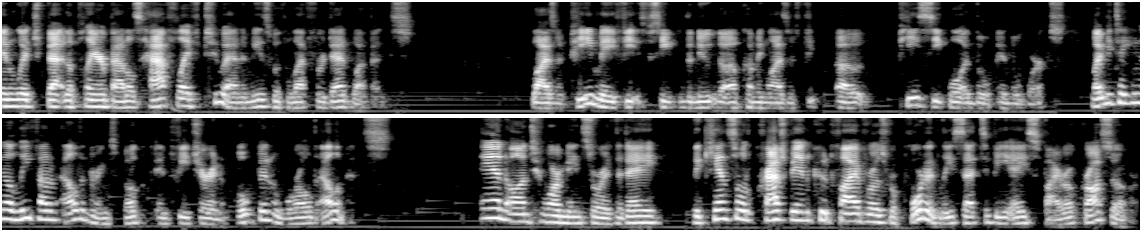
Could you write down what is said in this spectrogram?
in which ba- the player battles Half Life 2 enemies with Left 4 Dead weapons. Lies of P may fe- see the new the upcoming Lies of P, uh, P sequel in the in the works might be taking a leaf out of Elden Ring's book and feature an open world elements. And on to our main story of the day. The cancelled Crash Bandicoot 5 was reportedly set to be a Spyro crossover.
